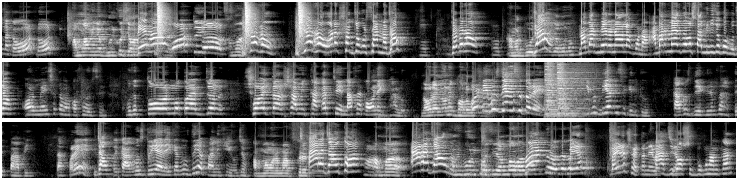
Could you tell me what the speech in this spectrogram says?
না কা ওট ওট আম্মা আমি না ভুল করছি বের হও। ওট তুই ওট বের হও বের হও অনেক সহ্য করছে না যাও। বের হও। আমার বউ যাব না। না, আমার মেয়ের লাগবো না। আমার মেয়ের ব্যবস্থা আমি নিজে করব যাও। ওর মেয়ের সাথে আমার কথা হয়েছে। বুঝো তোর মতো একজন শয়তান স্বামী থাকার চেয়ে না থাকা অনেক ভালো। না ওরা আমি অনেক ওর ডিভোর্স দিয়ে দিছে তোরে। ডিভোর্স দিয়ে দিছে কিন্তু। কাগজ দিয়ে দিলাম তো হাতে পাবি। তারপরে যাও। ওই কাগজ দুই আর এই কাগজ দুই আর পানি খেয়েও যাও। আম্মা আমার মাফ করে দাও। আরে যাও তো। আম্মা আরে যাও। আমি ভুল করছি আম্মা আমার মাফ করে দাও। বাইরা বাইরা শয়তানের আজ রসব অসভ্য কোনখানকার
